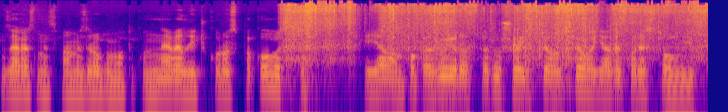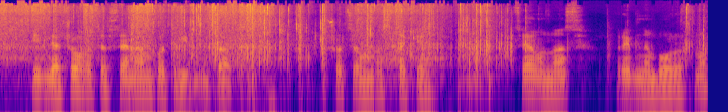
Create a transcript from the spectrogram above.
Зараз ми з вами зробимо таку невеличку розпаковочку, і я вам покажу і розкажу, що із цього всього я використовую і для чого це все нам потрібно. Так, що це у нас таке? Це у нас рибне борошно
